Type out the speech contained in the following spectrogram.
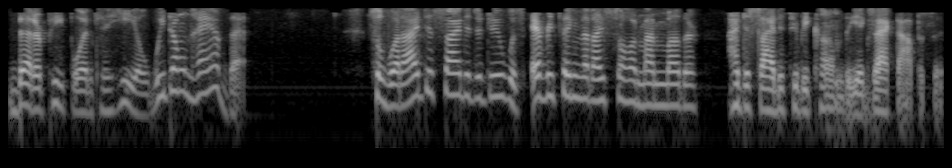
better people and to heal. We don't have that. So what I decided to do was everything that I saw in my mother, I decided to become the exact opposite.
